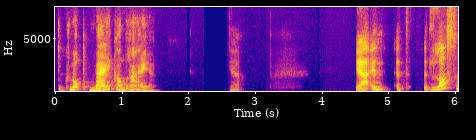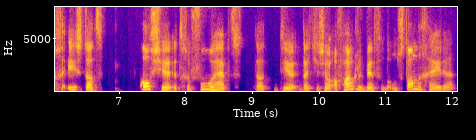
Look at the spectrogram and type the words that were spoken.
de knop mij kan draaien. Ja, ja en het, het lastige is dat als je het gevoel hebt dat je, dat je zo afhankelijk bent van de omstandigheden,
